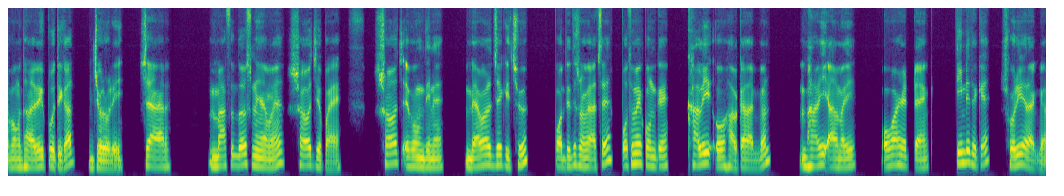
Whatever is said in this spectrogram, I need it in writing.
এবং ধারাবাহিক প্রতিকার জরুরি। চার, বাস্তুদোষ নিরাময়ের সহজ উপায়। সহজ এবং দিনে ব্যবহার যে কিছু পদ্ধতির সঙ্গে আছে। প্রথমে কোনকে খালি ও হালকা রাখবেন। ভারী আলমারি, ওভারহেড ট্যাঙ্ক তিনটি থেকে সরিয়ে রাখবেন।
